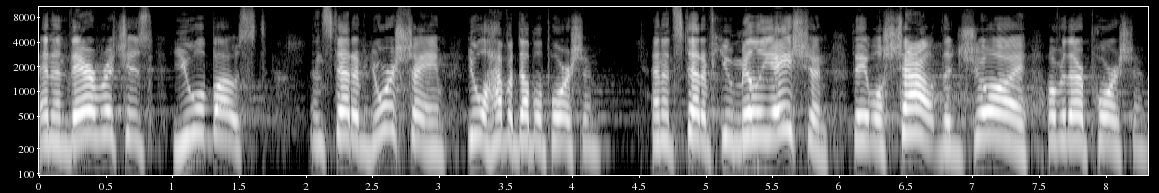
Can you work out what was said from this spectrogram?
and in their riches you will boast. Instead of your shame, you will have a double portion. And instead of humiliation, they will shout the joy over their portion.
